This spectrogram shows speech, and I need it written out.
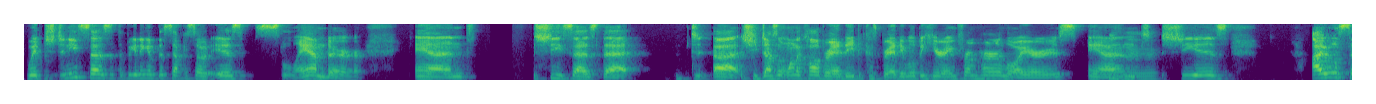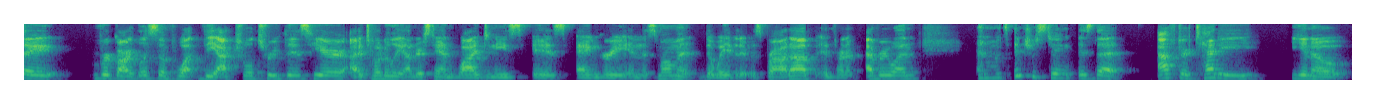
which Denise says at the beginning of this episode is slander. And she says that uh, she doesn't want to call Brandi because Brandi will be hearing from her lawyers. And Mhm. she is, I will say, regardless of what the actual truth is here, I totally understand why Denise is angry in this moment, the way that it was brought up in front of everyone. And what's interesting is that after Teddi, you know,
